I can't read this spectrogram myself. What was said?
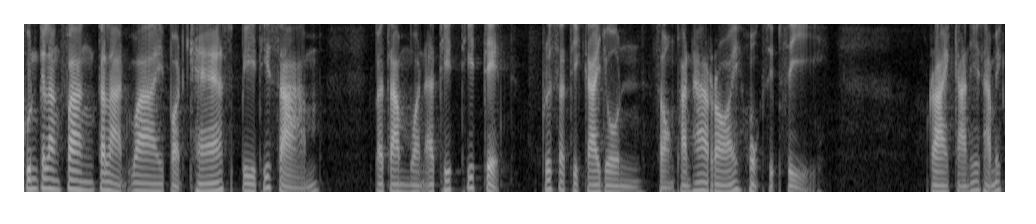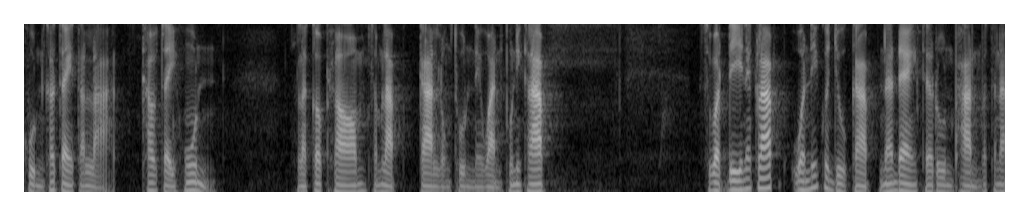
คุณกำลังฟังตลาดวายพอดแคสต์ปีที่ 3 ประจำวันอาทิตย์ที่ 7 พฤศจิกายน 2564 รายการที่ทำให้คุณเข้าใจตลาด เข้าใจหุ้น แล้วก็พร้อมสำหรับการลงทุนในวันพรุ่งนี้ครับ สวัสดีนะครับ วันนี้คุณอยู่กับน้าแดงจรูนพันธ์วัฒนา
